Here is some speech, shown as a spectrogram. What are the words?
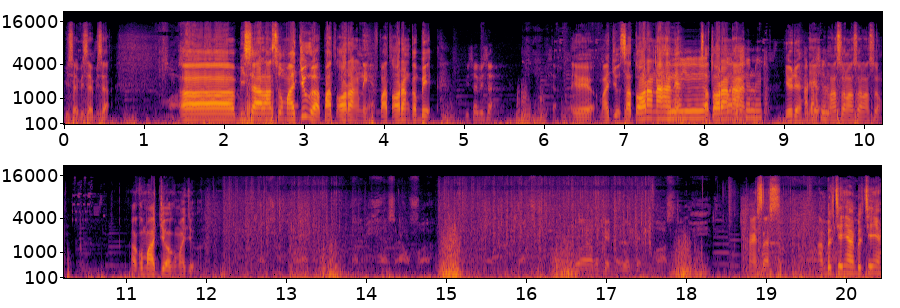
bisa bisa bisa. Eh bisa langsung maju nggak? Empat orang nih, empat orang ke B. Bisa bisa. Bisa. Ayo, ayo, maju. Satu orang nahan Ayo, ya. ayo, ayo. Satu orang nahan. Yaudah, ayo, langsung langsung langsung. Aku maju, aku maju. Gua kecek, gua cek. Nice, nice. Ambil C-nya, ambil C-nya.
